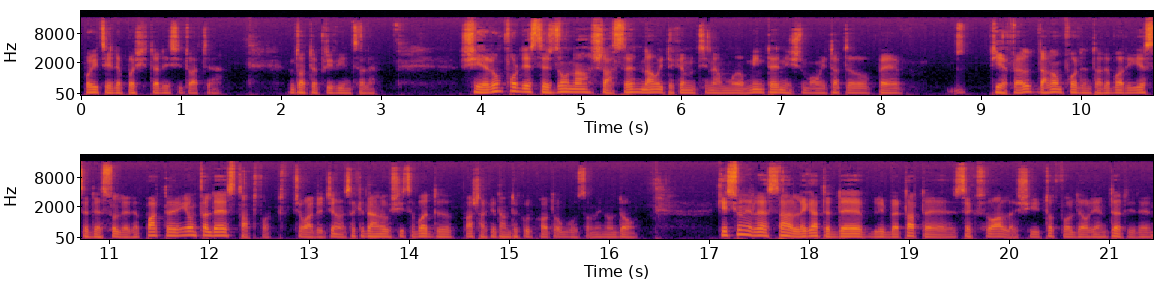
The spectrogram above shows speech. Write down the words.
Poliția e depășită de situația. în toate privințele. Și Romford este zona 6, na uite că nu țineam uh, minte, nici nu m-am uitat uh, pe TFL, dar Romford într-adevăr este destul de departe, e un fel de Statford, ceva de genul ăsta, că am reușit să văd uh, așa că am trecut cu autobuz, o minut, două. Chestiunile astea legate de libertate sexuală și tot felul de orientări de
